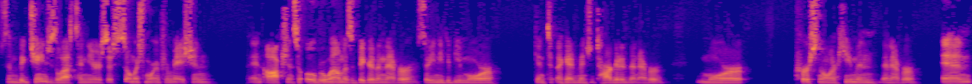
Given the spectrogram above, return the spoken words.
some big changes the last 10 years, there's so much more information and options. So overwhelm is bigger than ever. So you need to be more, again, I mentioned targeted than ever, more personal or human than ever. And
